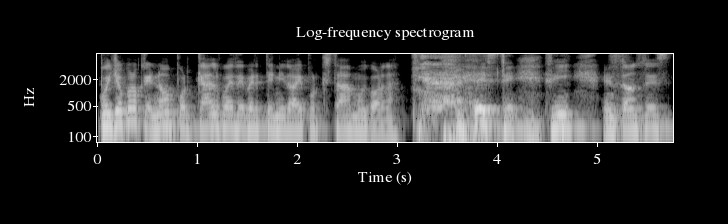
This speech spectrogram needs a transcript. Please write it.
pues yo creo que no, porque algo he de haber tenido ahí porque estaba muy gorda. este, sí, entonces,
